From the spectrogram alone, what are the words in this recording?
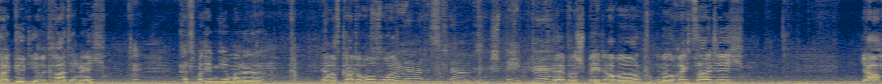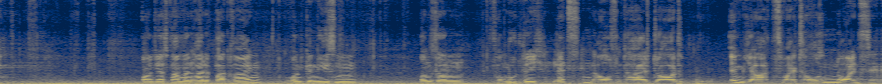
da gilt ihre Karte nicht. Kannst du mal eben hier meine Jahreskarte rausholen? Ja, alles klar, ein bisschen spät, ne? Ja, etwas spät, aber immer noch rechtzeitig. Ja. Und jetzt fahren wir in den Heidepark rein und genießen unseren vermutlich letzten Aufenthalt dort im Jahr 2019.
